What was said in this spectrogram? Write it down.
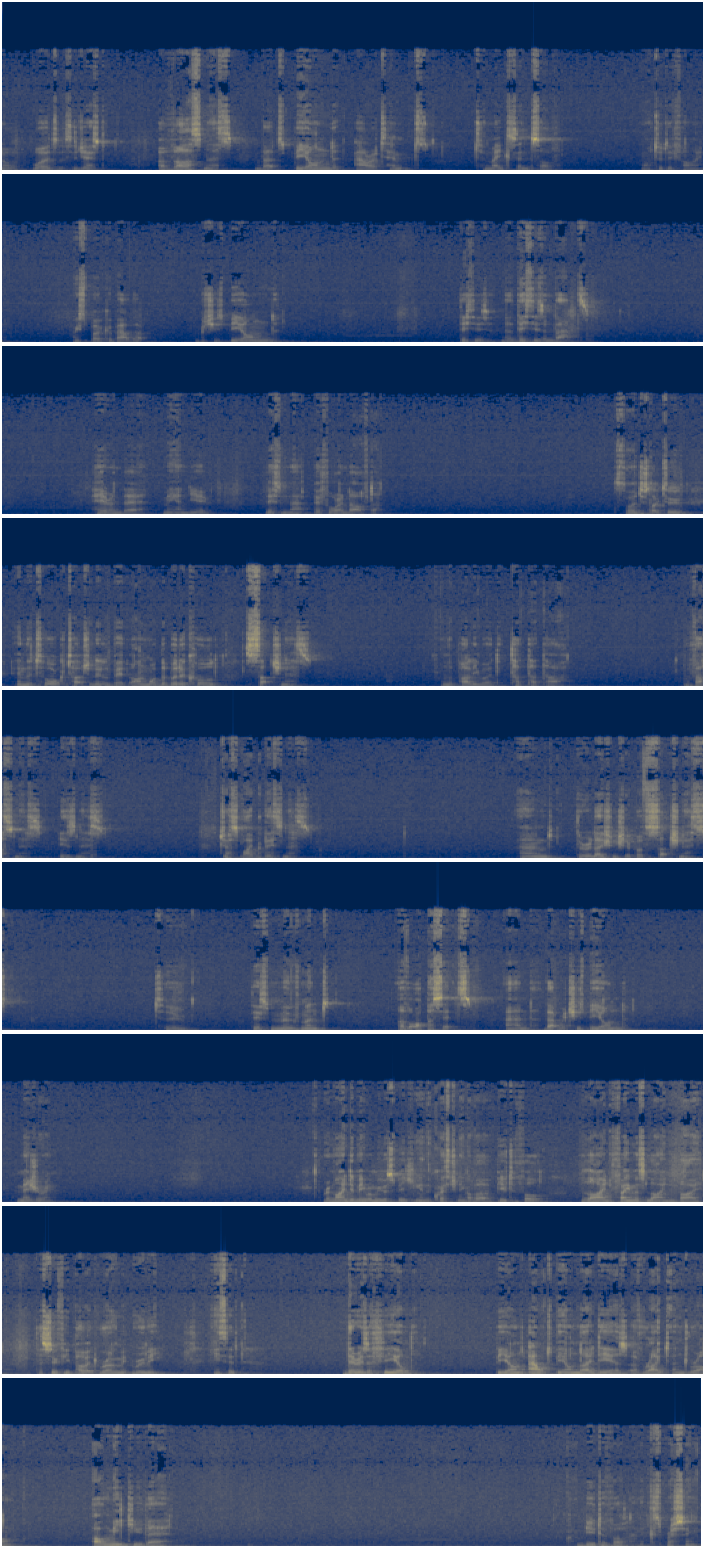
of words that suggest a vastness that's beyond our attempts to make sense of or to define. We spoke about that which is beyond this is the this is and that. Here and there, me and you, this and that, before and after. So I'd just like to, in the talk, touch a little bit on what the Buddha called suchness, from the Pali word tathata, thusness, isness, just like thisness. And the relationship of suchness to this movement of opposites and that which is beyond measuring. Reminded me when we were speaking in the questioning of a beautiful line, famous line by the Sufi poet Rumi. He said, There is a field beyond, out beyond ideas of right and wrong. I'll meet you there. beautiful and expressing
